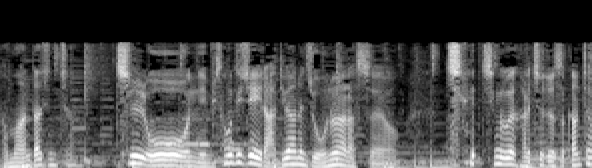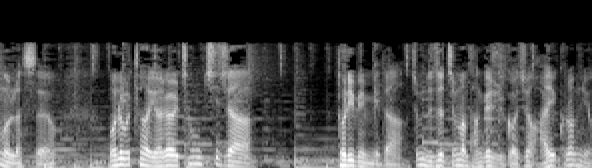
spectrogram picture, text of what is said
너무한다, 진짜. 7555님, 성 DJ 라디오 하는지 오늘 알았어요. 치- 친구가 가르쳐줘서 깜짝 놀랐어요. 오늘부터 열혈 청취자 돌입입니다. 좀 늦었지만 반겨줄 거죠? 아이, 그럼요.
